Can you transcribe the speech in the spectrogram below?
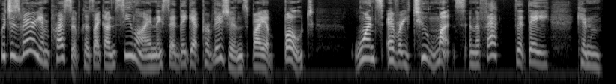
which is very impressive because, like on Sea Lion, they said they get provisions by a boat once every two months. And the fact that they can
